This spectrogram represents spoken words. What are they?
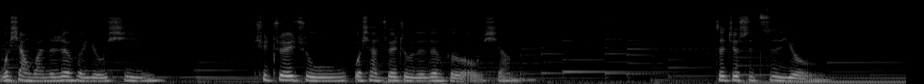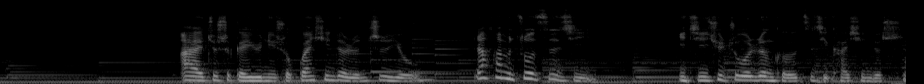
我想玩的任何游戏。去追逐我想追逐的任何偶像，这就是自由。爱就是给予你所关心的人自由，让他们做自己，以及去做任何自己开心的事。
